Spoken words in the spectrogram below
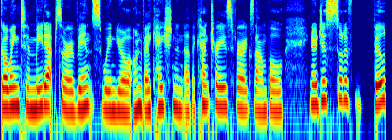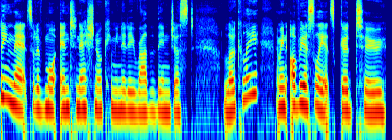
going to meetups or events when you're on vacation in other countries, for example. You know, just sort of building that sort of more international community rather than just locally. I mean, obviously, it's good to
